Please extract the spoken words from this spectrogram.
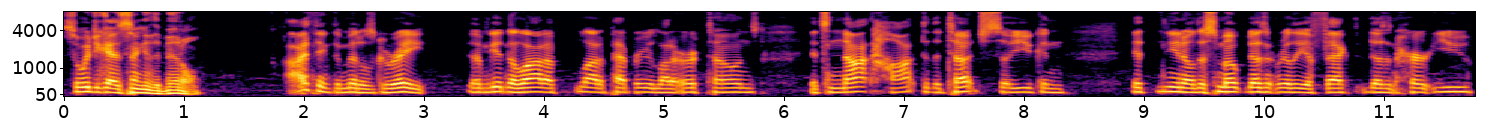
So what do you guys think of the middle? I think the middle's great. I'm getting a lot of lot of peppery, a lot of earth tones. It's not hot to the touch, so you can it you know, the smoke doesn't really affect doesn't hurt you.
